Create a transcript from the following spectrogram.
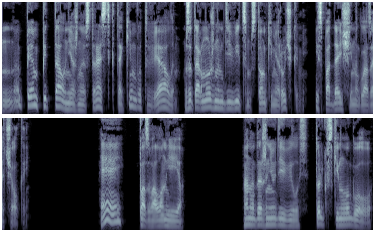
Но Пем питал нежную страсть к таким вот вялым, заторможенным девицам с тонкими ручками и спадающей на глаза челкой. «Эй!» — позвал он ее. Она даже не удивилась, только вскинула голову,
